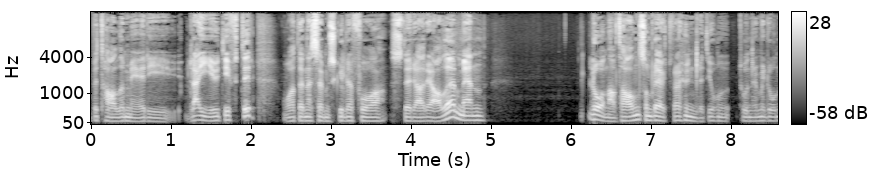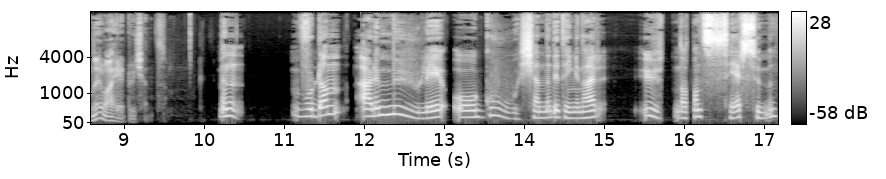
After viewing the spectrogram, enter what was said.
betale mer i leieutgifter, og at NSM skulle få større areale, men låneavtalen som ble økt fra 100 til 200 millioner, var helt ukjent. Men hvordan er det mulig å godkjenne de tingene her uten at man ser summen?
